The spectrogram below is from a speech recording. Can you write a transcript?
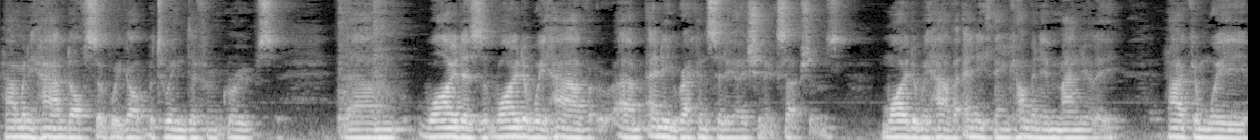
How many handoffs have we got between different groups? Um, why does why do we have um, any reconciliation exceptions? Why do we have anything coming in manually? How can we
